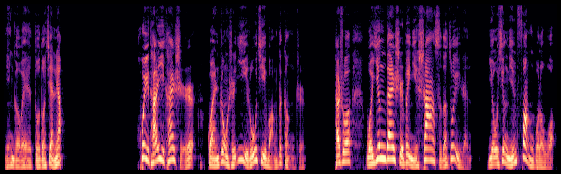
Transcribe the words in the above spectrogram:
您各位多多见谅。会谈一开始，管仲是一如既往的耿直，他说：“我应该是被你杀死的罪人，有幸您放过了我，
